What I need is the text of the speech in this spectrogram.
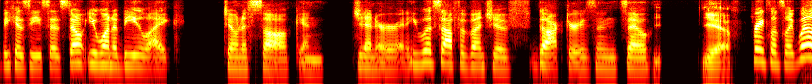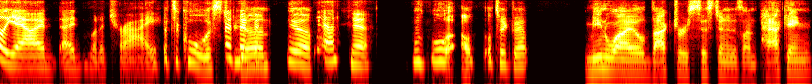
because he says, Don't you want to be like Jonas Salk and Jenner? And he lists off a bunch of doctors. And so Yeah, Franklin's like, Well, yeah, I'd, I'd want to try. it's a cool list to be on. Yeah, Yeah. Yeah. Well, well, I'll, I'll take that. Meanwhile, Dr. Assistant is unpacking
